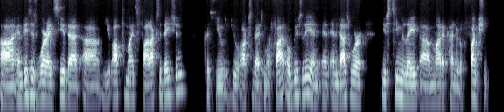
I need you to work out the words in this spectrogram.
Uh, and this is where I see that uh, you optimize fat oxidation because you you oxidize more fat, obviously, and and, and that's where you stimulate uh, mitochondrial function.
